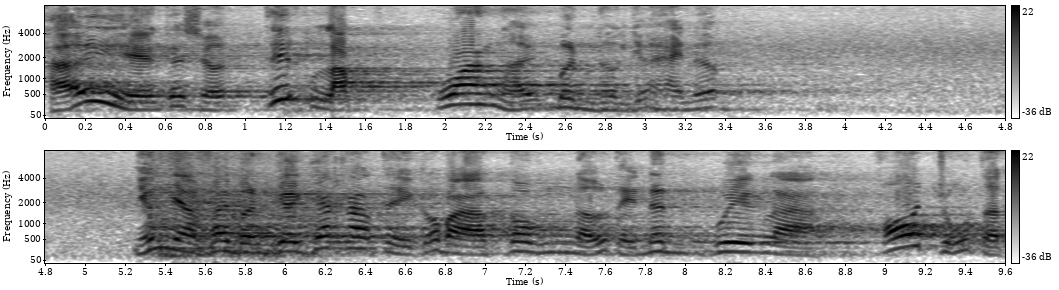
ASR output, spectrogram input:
thể hiện cái sự thiết lập quan hệ bình thường giữa hai nước. Những nhà phê bình gây gắt thì có bà tôn nữ thị ninh nguyên là phó chủ tịch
